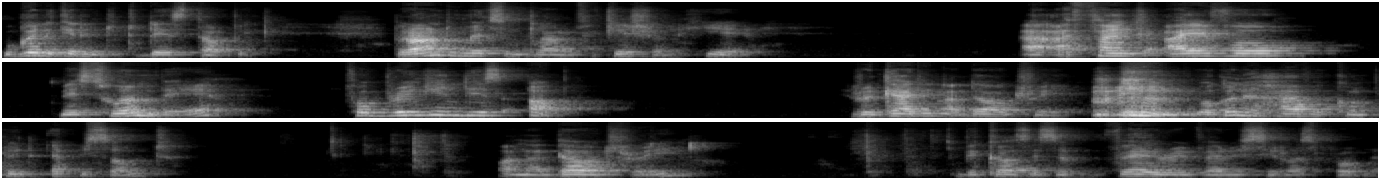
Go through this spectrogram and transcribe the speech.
We're going to get into today's topic. But I want to make some clarification here. I thank Ivo Meswembe for bringing this up regarding adultery. We're going to have a complete episode on adultery because it's a very, very serious problem.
